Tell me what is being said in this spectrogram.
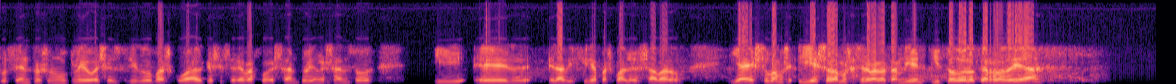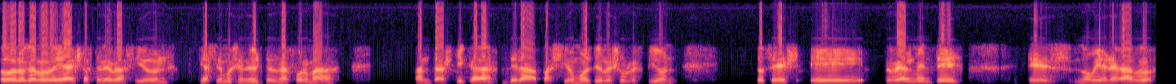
su centro, su núcleo es el Triduo Pascual, que se celebra Jueves Santo, Viernes Santo y el, la Vigilia Pascual del sábado. Y a eso vamos, y eso vamos a celebrarlo también. Y todo lo que rodea, todo lo que rodea esta celebración que hacemos en Elche de una forma fantástica de la pasión, muerte y resurrección. Entonces, eh, realmente es, no voy a negarlo,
